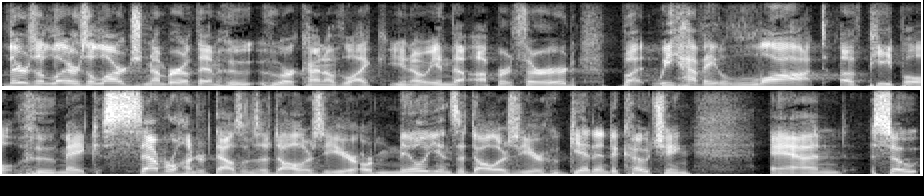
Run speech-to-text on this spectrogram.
there's a there's a large number of them who who are kind of like you know in the upper third, but we have a lot of people who make several hundred thousands of dollars a year or millions of dollars a year who get into coaching, and so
